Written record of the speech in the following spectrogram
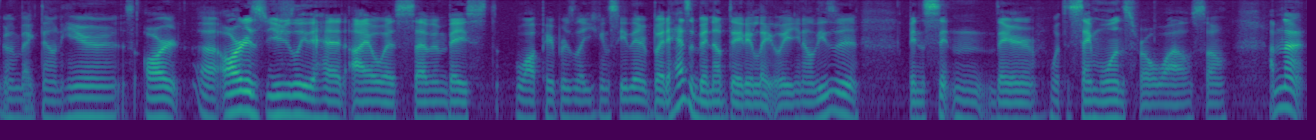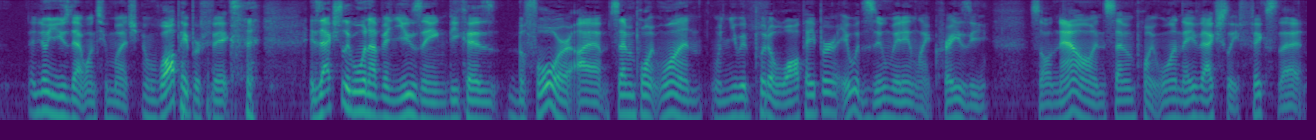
going back down here, it's art. Uh, art is usually they had iOS 7 based wallpapers, like you can see there, but it hasn't been updated lately. You know, these are been sitting there with the same ones for a while, so I'm not. I don't use that one too much. And wallpaper fix is actually one I've been using because before I am 7.1, when you would put a wallpaper, it would zoom it in like crazy. So now in 7.1, they've actually fixed that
